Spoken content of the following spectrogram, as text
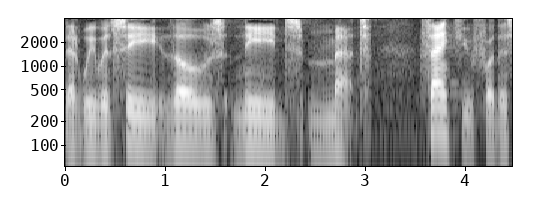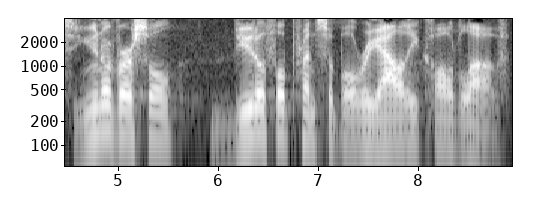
that we would see those needs met. Thank you for this universal, beautiful principle, reality called love.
